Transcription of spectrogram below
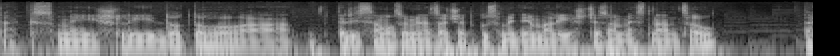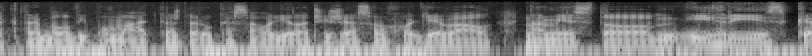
tak sme išli do toho a vtedy samozrejme na začiatku sme nemali ešte zamestnancov, tak trebalo vypomáhať, každá ruka sa hodila, čiže ja som chodieval na miesto ihrísk e,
